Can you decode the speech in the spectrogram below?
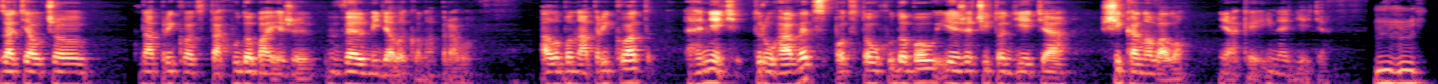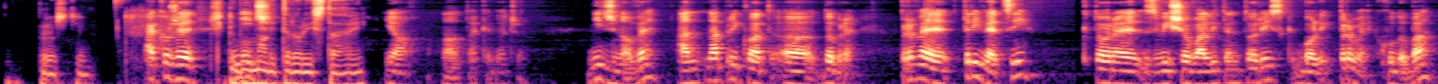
zatiaľ čo Napríklad tá chudoba je, že veľmi ďaleko napravo. Alebo napríklad hneď druhá vec pod tou chudobou je, že či to dieťa šikanovalo nejaké iné dieťa. Mhm, proste. Akože Či to bol nič... malý terorista, hej? Jo, no také dačo. Nič nové. A napríklad, uh, dobre, prvé tri veci, ktoré zvyšovali tento risk, boli prvé chudoba,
